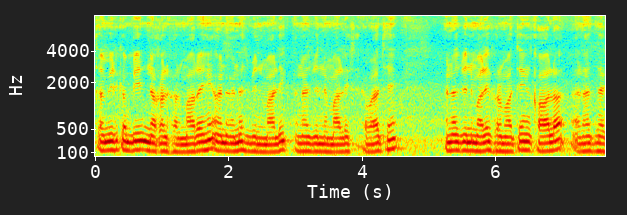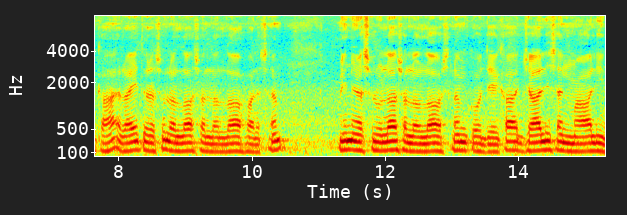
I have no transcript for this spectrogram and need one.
تمیر کبیر نقل فرما رہے ہیں۔ ان انس بن مالک، انس بن مالک سے روایت ہے۔ انس بن مالک فرماتے ہیں قالا انس نے کہا رائے تو رسول اللہ صلی اللہ علیہ وسلم، میں نے رسول اللہ صلی اللہ علیہ وسلم کو دیکھا جالسن معلین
